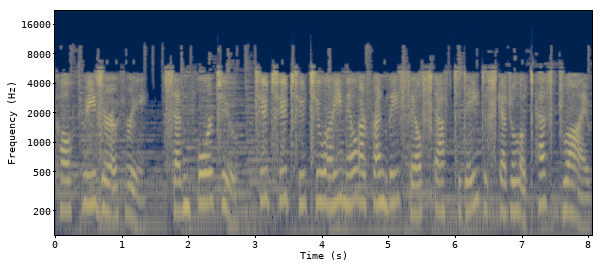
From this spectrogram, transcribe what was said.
Call 303-742-2222 or email our friendly sales staff today to schedule a test drive.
